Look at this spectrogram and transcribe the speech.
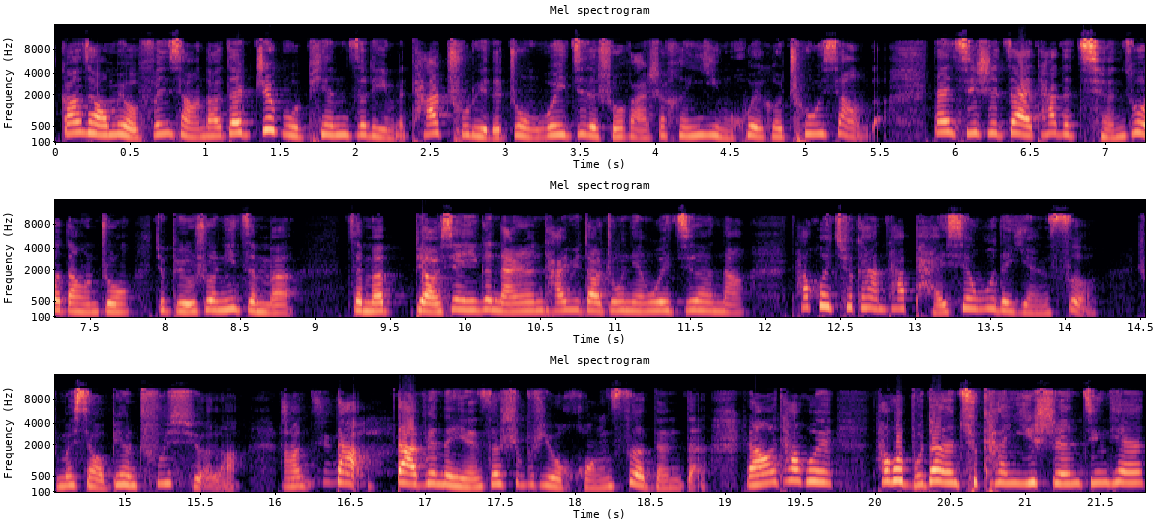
刚才我们有分享到，在这部片子里面，他处理的这种危机的手法是很隐晦和抽象的。但其实，在他的前作当中，就比如说，你怎么怎么表现一个男人他遇到中年危机了呢？他会去看他排泄物的颜色。什么小便出血了，然后大大便的颜色是不是有黄色等等，然后他会他会不断的去看医生，今天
